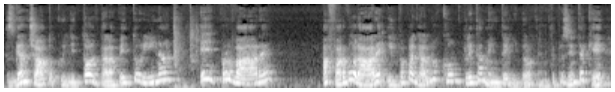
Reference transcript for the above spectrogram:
sganciato, quindi tolta la pettorina e provare a far volare il pappagallo completamente libero. Tenete presente che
